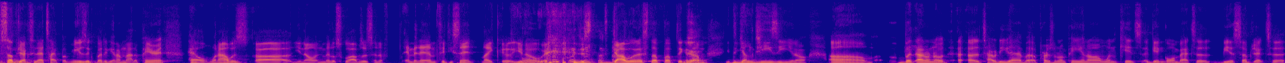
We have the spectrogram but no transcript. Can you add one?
subject to that type of music. But again, I'm not a parent. Hell, when I was, uh, you know, in middle school, I was listening to Eminem, 50 Cent, like, uh, you know, just gobbling that stuff up, thinking Yeah. I'm the young Jeezy, you know. Um, but I don't know, uh, uh, Tyra, do you have a personal opinion on when kids, again, going back to being subject to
